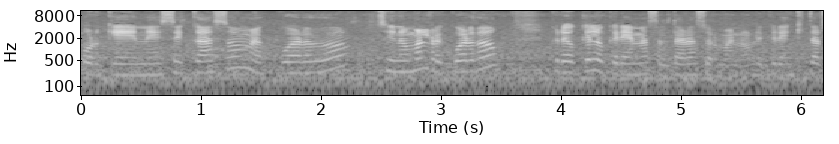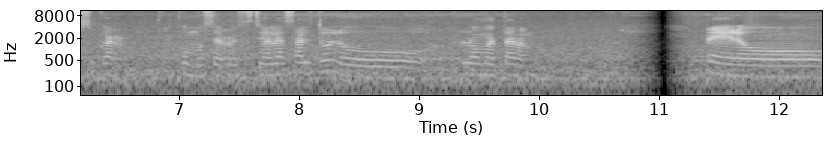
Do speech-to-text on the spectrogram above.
porque en ese caso me acuerdo, si no mal recuerdo, creo que lo querían asaltar a su hermano, le querían quitar su carro. Como se resistió al asalto, lo, lo mataron. Pero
